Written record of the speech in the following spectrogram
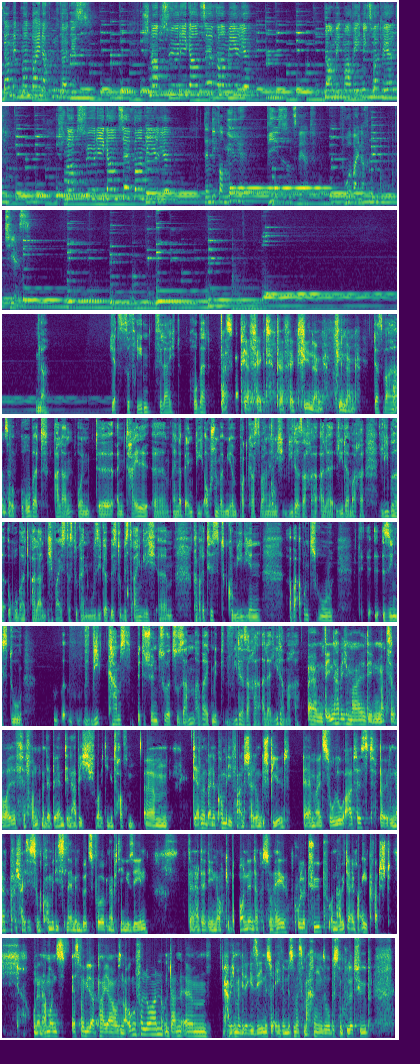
damit man Weihnachten vergisst. Schnaps für die ganze Familie, damit mach ich nichts verkehrt. Schnaps für die ganze Familie, denn die Familie, Die ist es uns wert. Frohe Weihnachten. Cheers. Jetzt zufrieden vielleicht, Robert? Das war perfekt, perfekt. Vielen Dank, vielen Dank. Das war Wahnsinn. Robert Allan und äh, ein Teil äh, einer Band, die auch schon bei mir im Podcast war, nämlich Widersacher aller Liedermacher. Lieber Robert Allan, ich weiß, dass du kein Musiker bist. Du bist eigentlich ähm, Kabarettist, Comedian, aber ab und zu äh, singst du. Wie kam es bitteschön zur Zusammenarbeit mit Widersacher aller Liedermacher? Ähm, den habe ich mal, den Matze Wolf, der Frontmann der Band, den habe ich, wo habe ich den getroffen? Ähm, der hat mal bei einer Comedy-Veranstaltung gespielt, ähm, als Solo-Artist, bei irgendeiner, ich weiß nicht, so ein Comedy-Slam in Würzburg, dann habe ich den gesehen. Dann hat er den auch gewonnen, dachte so, hey, cooler Typ. Und habe ich da einfach angequatscht. Und dann haben wir uns erstmal wieder ein paar Jahre aus den Augen verloren und dann ähm, habe ich mal wieder gesehen, so, ey, wir müssen was machen, so, bist ein cooler Typ.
